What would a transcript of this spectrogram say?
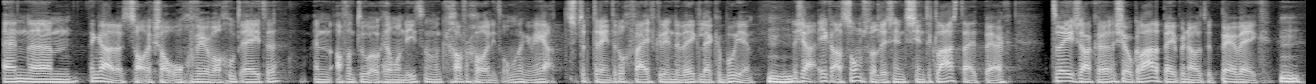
En um, ik denk, nou, dat zal, ik zal ongeveer wel goed eten. En af en toe ook helemaal niet. Want ik gaf er gewoon niet om. Dan denk ik, ja, het traint toch vijf keer in de week lekker boeien. Mhm. Dus ja, ik had soms wel eens in het Sinterklaas tijdperk twee zakken chocoladepepernoten per week. Mm.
